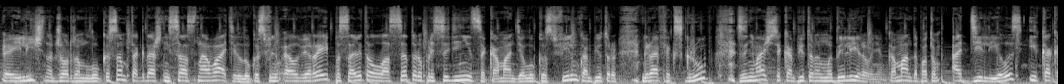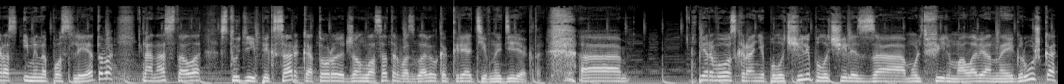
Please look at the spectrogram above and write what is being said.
э, и лично Джорджем Лукасом. Тогдашний сооснователь Lucasfilm Элви Рэй посоветовал Лассетеру присоединиться к команде Lucasfilm Computer Graphics Group, занимающейся компьютерным моделированием. Команда потом отделилась, и как раз именно после этого она стала студией Pixar, которую Джон Лассетер возглавил как креативный директор. Первый Оскар они получили, получили за мультфильм «Оловянная игрушка».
